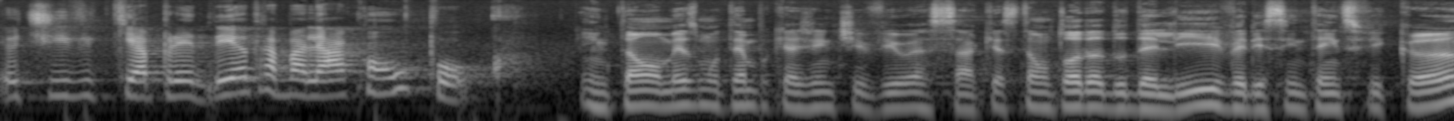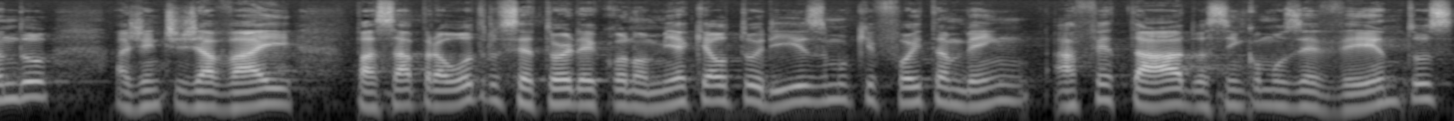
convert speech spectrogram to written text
Eu tive que aprender a trabalhar com o pouco. Então, ao mesmo tempo que a gente viu essa questão toda do delivery se intensificando, a gente já vai passar para outro setor da economia, que é o turismo, que foi também afetado, assim como os eventos.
